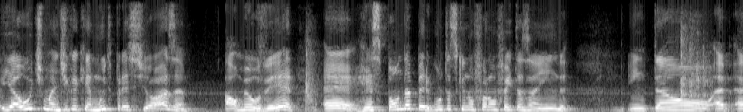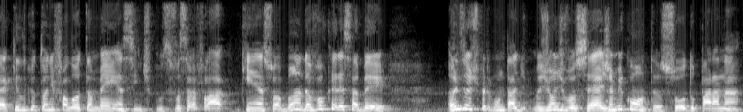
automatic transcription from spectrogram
e a última dica que é muito preciosa, ao meu ver, é responda perguntas que não foram feitas ainda. Então, é, é aquilo que o Tony falou também, assim, tipo, se você vai falar quem é a sua banda, eu vou querer saber Antes de eu te perguntar de, de onde você é, já me conta, eu sou do Paraná.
